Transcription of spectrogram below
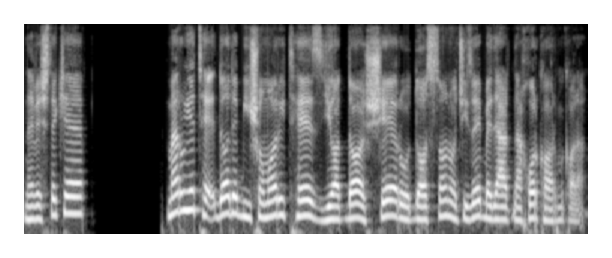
نوشته که من روی تعداد بیشماری تز، یادداشت، شعر و داستان و چیزای به درد نخور کار می‌کنم.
